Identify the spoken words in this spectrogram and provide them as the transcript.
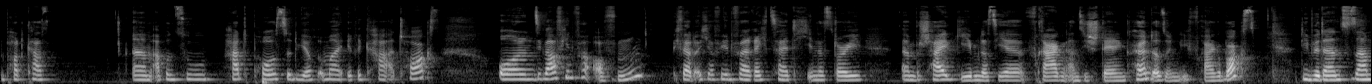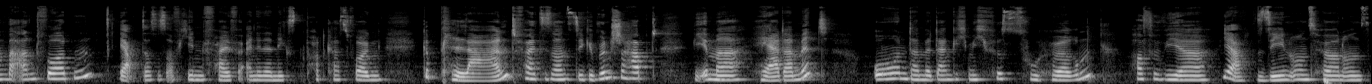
einen Podcast ähm, ab und zu hat, postet, wie auch immer, ihre Car-Talks. Und sie war auf jeden Fall offen. Ich werde euch auf jeden Fall rechtzeitig in der Story ähm, Bescheid geben, dass ihr Fragen an sie stellen könnt, also in die Fragebox, die wir dann zusammen beantworten. Ja, das ist auf jeden Fall für eine der nächsten Podcast-Folgen geplant. Falls ihr sonstige Wünsche habt, wie immer her damit. Und dann bedanke ich mich fürs Zuhören. Hoffe, wir ja, sehen uns, hören uns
